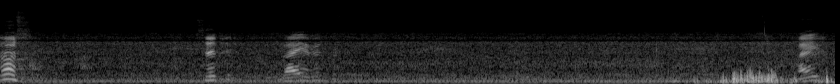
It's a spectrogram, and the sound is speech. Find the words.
Los. Zitten. Blijven. Blijven.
